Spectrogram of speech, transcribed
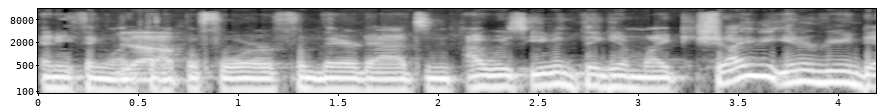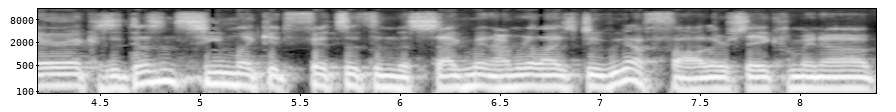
anything like yeah. that before from their dads. And I was even thinking, like, should I be interviewing Derek? Because it doesn't seem like it fits within the segment. I realized, dude, we got Father's Day coming up.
